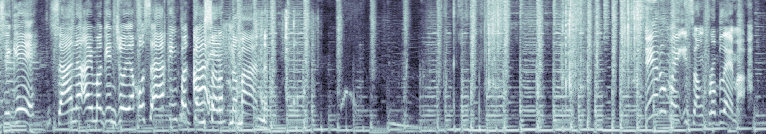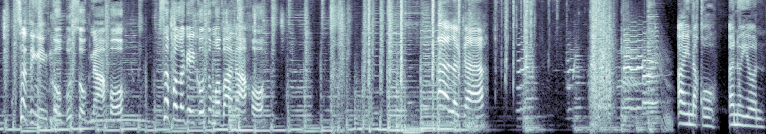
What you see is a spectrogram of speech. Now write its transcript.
Sige, sana ay mag-enjoy ako sa aking pagkain. Ang sarap naman. Pero may isang problema. Sa tingin ko, busog na ako. Sa palagay ko, tumaba na ako. Talaga? Ay nako, ano yon?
